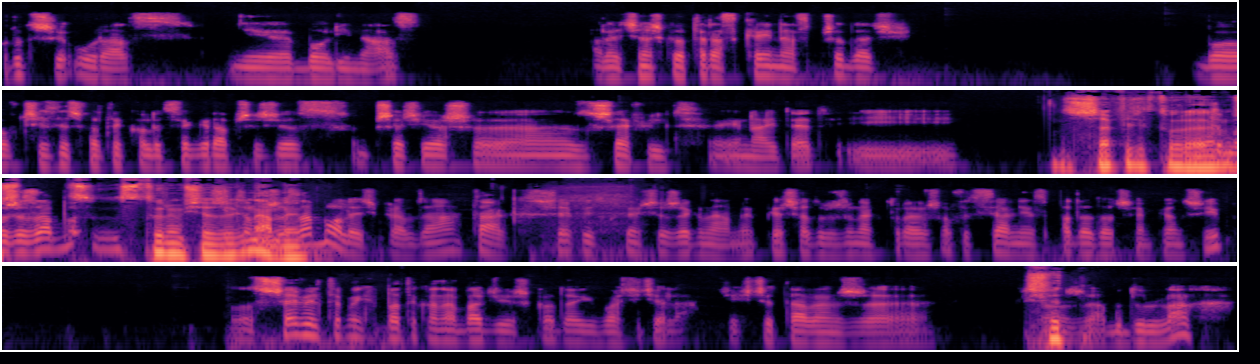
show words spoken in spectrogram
krótszy uraz nie boli nas, ale ciężko teraz Kane'a sprzedać, bo w 34. kolejce gra przecież, przecież e, z Sheffield United i z Sheffield, które, z, z, którym się żegnamy. To może zaboleć, prawda? Tak, z Sheffield, z którym się żegnamy. Pierwsza drużyna, która już oficjalnie spada do Championship. No, z Sheffield to mi chyba tylko najbardziej szkoda ich właściciela. Gdzieś czytałem, że książę Abdullah.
